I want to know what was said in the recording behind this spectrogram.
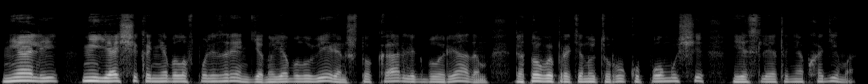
Ни Али, ни ящика не было в поле зрения, но я был уверен, что карлик был рядом, готовый протянуть руку помощи, если это необходимо.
